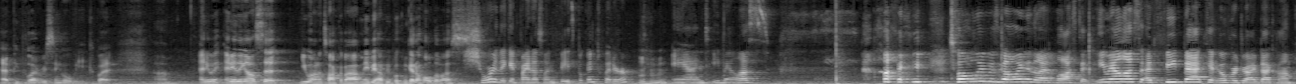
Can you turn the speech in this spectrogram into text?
at people every single week. But um, anyway, anything else that you want to talk about? Maybe how people can get a hold of us? Sure, they can find us on Facebook and Twitter Mhm. and email us. I totally was going and then I lost it. Email us at feedback at overdrive.com.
